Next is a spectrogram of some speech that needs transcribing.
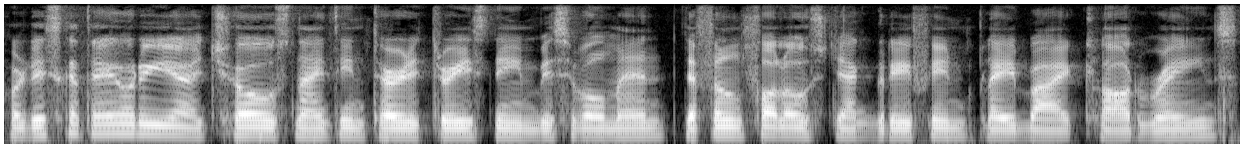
For this category, I chose 1933's The Invisible Man. The film follows Jack Griffin, played by Claude Rains,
